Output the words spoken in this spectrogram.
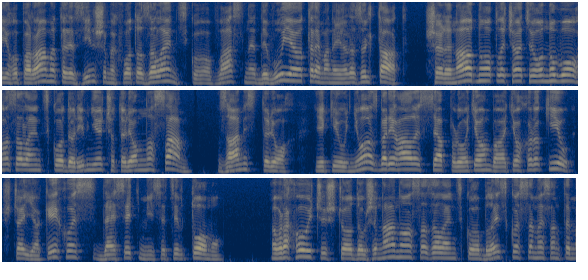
його параметри з іншими фото Зеленського. Вас не дивує отриманий результат. Ширина одного плеча цього нового Зеленського дорівнює чотирьом носам, замість трьох, які у нього зберігалися протягом багатьох років, ще якихось 10 місяців тому. Враховуючи, що довжина носа Зеленського близько 7 см,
